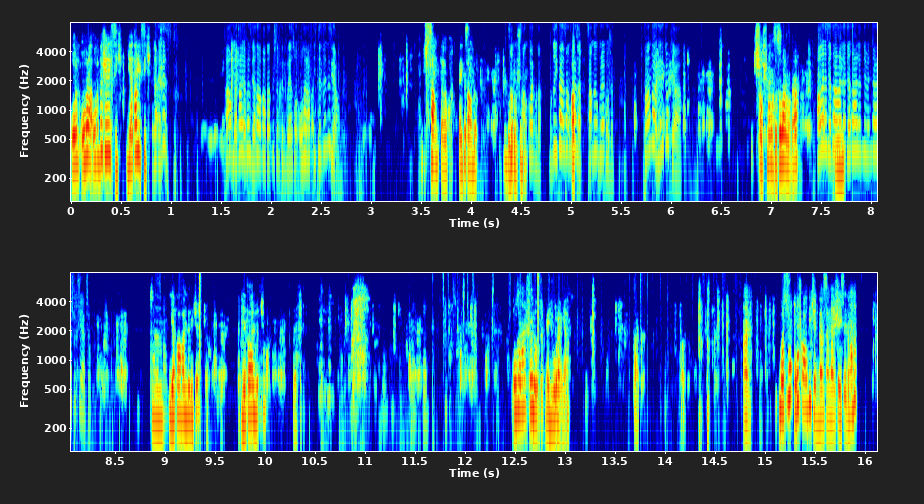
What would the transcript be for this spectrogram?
O o o da şey sik. Yalan sik. Hiç sanmıyor yok. Pek sanmıyor. Şaşırması var orada. Tamam yapabilecek. Yapabilecek. O zaman şöyle olsun buraya. Bak. Bak. Hani, nasıl boş almışım ben sana şey istedim ama.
